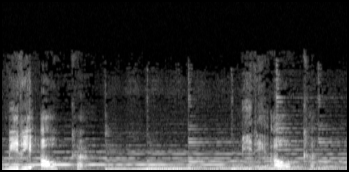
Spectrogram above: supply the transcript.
mediocre, mediocre.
